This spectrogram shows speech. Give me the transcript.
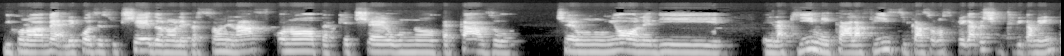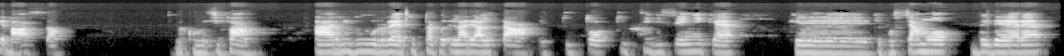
dicono vabbè le cose succedono, le persone nascono perché c'è un, per caso, c'è un'unione di eh, la chimica, la fisica, sono spiegate scientificamente basta. Ma come si fa a ridurre tutta la realtà e tutto, tutti i disegni che, che, che possiamo vedere?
